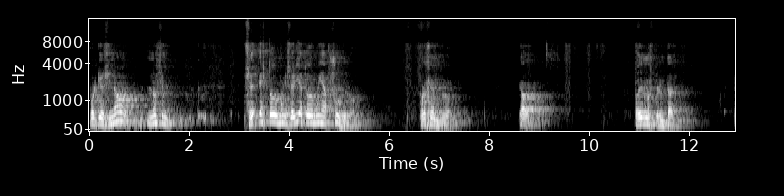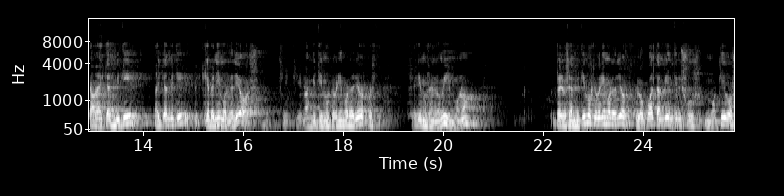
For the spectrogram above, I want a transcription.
porque si no, no se, es todo muy, sería todo muy absurdo. Por ejemplo, claro, podemos preguntar, claro, hay que admitir, hay que admitir que venimos de Dios. Si, si no admitimos que venimos de Dios, pues seguimos en lo mismo, ¿no? Pero si admitimos que venimos de Dios, lo cual también tiene sus motivos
